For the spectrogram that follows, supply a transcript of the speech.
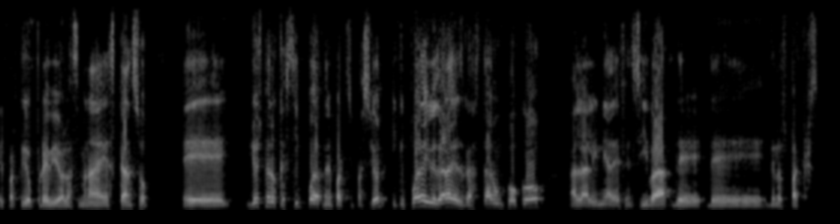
el partido previo a la semana de descanso. yo espero que sí pueda tener participación y que pueda ayudar a desgastar un poco a la línea defensiva de, de, los Packers.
